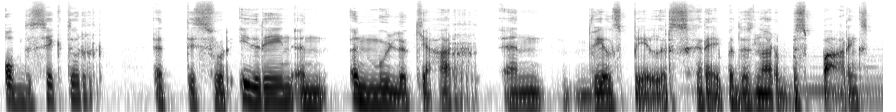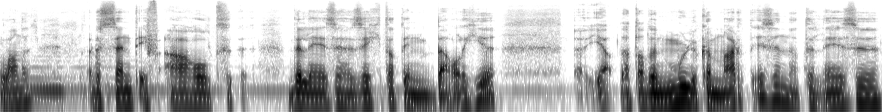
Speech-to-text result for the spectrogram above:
op de sector. Het is voor iedereen een, een moeilijk jaar en veel spelers grijpen dus naar besparingsplannen. Recent heeft Ahold de Leize gezegd dat in België eh, ja, dat dat een moeilijke markt is en dat de Leize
